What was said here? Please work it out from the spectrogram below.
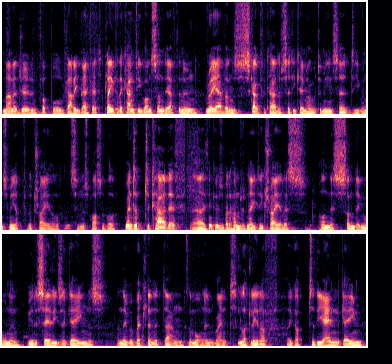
manager in football, Gary Beckett, playing for the county one Sunday afternoon. Ray Evans, scout for Cardiff City, came over to me and said he wants me up for a trial as soon as possible. Went up to Cardiff. Uh, I think it was about 180 trialists on this Sunday morning. We had a series of games and they were whittling it down. The morning went. Luckily enough, I got to the end game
